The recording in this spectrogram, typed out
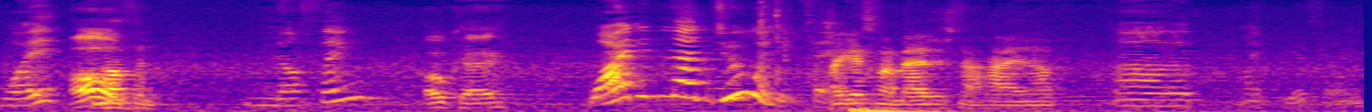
What? Oh, Nothing. Nothing? okay. Why didn't that do anything? I guess my magic's not high enough. Uh, that might be a thing.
